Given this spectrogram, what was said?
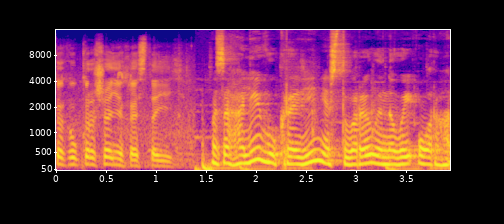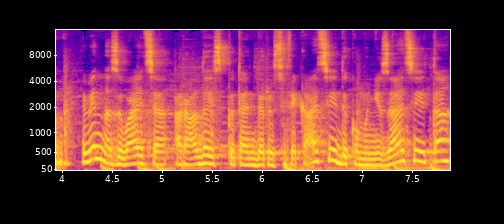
как украшение хай стоит. Взагалі в Україні створили новий орган. Він називається Рада із питань дерусифікації, декомунізації та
